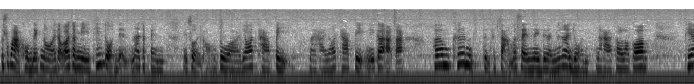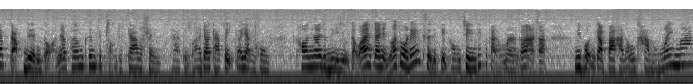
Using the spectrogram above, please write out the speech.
พฤษภาคมเล็กน้อย แต่ว่าจะมีที่โดดเด่นน่าจะเป็นในส่วนของตัวยอดค้าปี นะคะยอดค้าปีกนี้ก็อาจจะเพิ่มขึ้นถึง 13%ในเดือนมิถุนายนนะคะแล้วก็เทียบกับเดือนก่อนเนี่ยเพิ่มขึ้น 12.9%นะคะถือว่ายอดค้าปีกก็ยังคงค่อนข้างจะดีอยู่ แต่ว่าจะเห็นว่าตัวเลขเศรษฐกิจของจีนที่ประกาศออกมา ก็อาจจะมีผลกับราคาทองคำไม่มาก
